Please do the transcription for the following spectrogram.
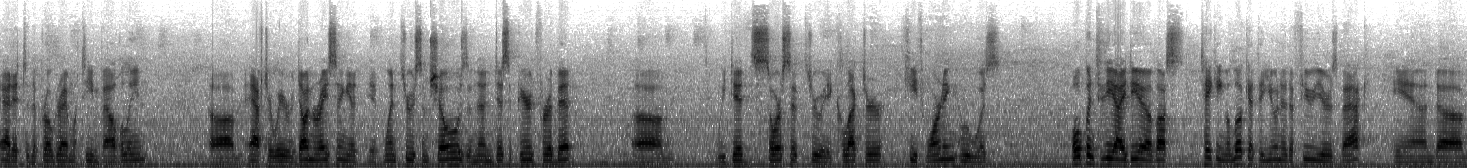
add it to the program with Team Valvoline. Um, after we were done racing, it, it went through some shows and then disappeared for a bit. Um, we did source it through a collector, Keith Warning, who was open to the idea of us taking a look at the unit a few years back. And um,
